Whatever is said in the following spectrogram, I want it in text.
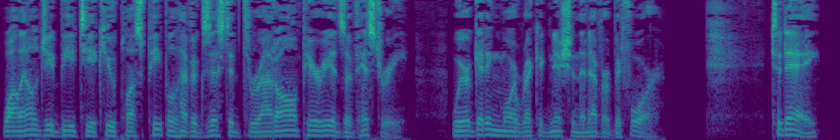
While LGBTQ plus people have existed throughout all periods of history, we're getting more recognition than ever before. Today,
